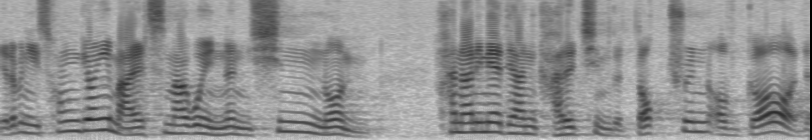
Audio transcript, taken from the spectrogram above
여러분 이 성경이 말씀하고 있는 신론 하나님에 대한 가르침 그 doctrine of God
